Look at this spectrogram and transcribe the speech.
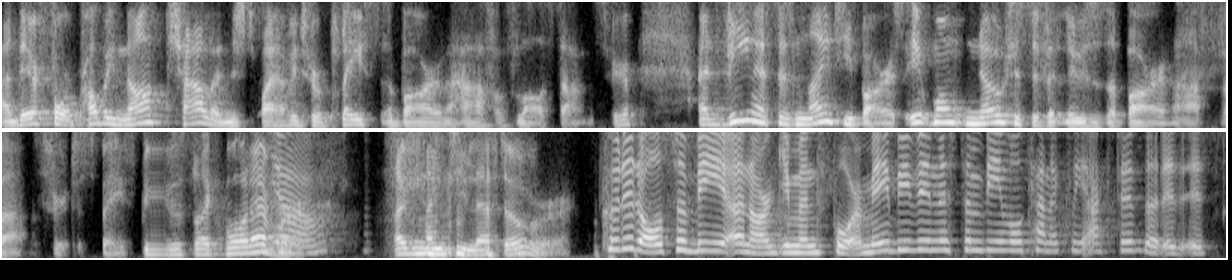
and therefore probably not challenged by having to replace a bar and a half of lost atmosphere. And Venus is 90 bars. It won't notice if it loses a bar and a half of atmosphere to space because it's like, whatever, Yeah. I have 90 left over. Could it also be an argument for maybe Venus then being volcanically active that it is,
